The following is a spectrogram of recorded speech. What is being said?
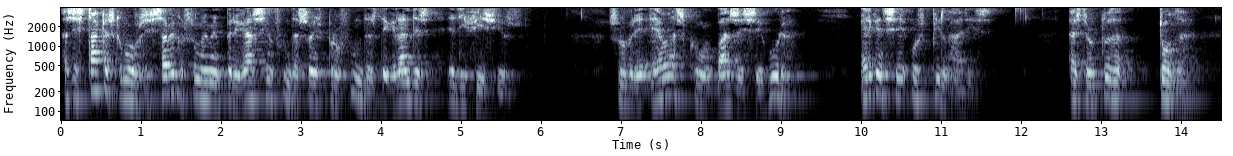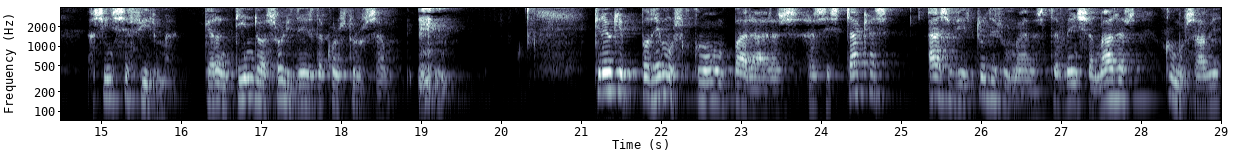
As estacas, como você sabe, costumam empregar-se em fundações profundas de grandes edifícios. Sobre elas, como base segura, erguem-se os pilares. A estrutura toda assim se firma, garantindo a solidez da construção. Creio que podemos comparar as, as estacas às virtudes humanas, também chamadas como sabe,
